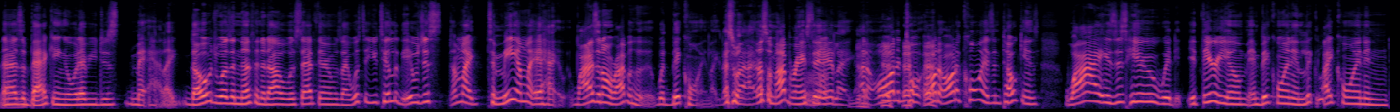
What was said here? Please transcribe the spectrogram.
that has a backing or whatever you just met. Like Doge wasn't nothing that I was sat there and was like, what's the utility? It was just, I'm like, to me, I'm like, why is it on Robinhood with Bitcoin? Like that's what I, that's what my brain said. Like out of all the to- all the all the coins and tokens, why is this here with Ethereum and Bitcoin and Litecoin and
